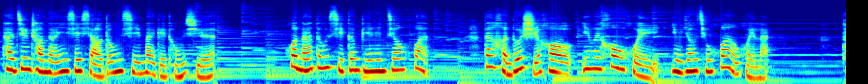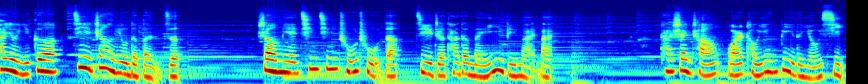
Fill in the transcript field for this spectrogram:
他经常拿一些小东西卖给同学，或拿东西跟别人交换，但很多时候因为后悔又要求换回来。他有一个记账用的本子，上面清清楚楚地记着他的每一笔买卖。他擅长玩投硬币的游戏，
